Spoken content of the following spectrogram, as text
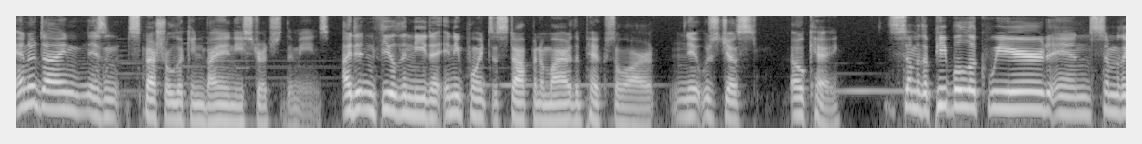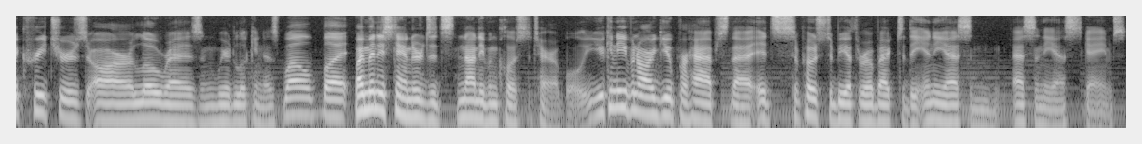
Anodyne isn't special looking by any stretch of the means. I didn't feel the need at any point to stop and admire the pixel art. It was just okay. Some of the people look weird, and some of the creatures are low res and weird looking as well, but by many standards, it's not even close to terrible. You can even argue, perhaps, that it's supposed to be a throwback to the NES and SNES games.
